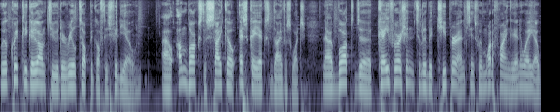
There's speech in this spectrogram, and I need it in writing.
We'll quickly get on to the real topic of this video. I'll unbox the Seiko SKX Diver's Watch. Now I bought the K version, it's a little bit cheaper and since we're modifying it anyway, I,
